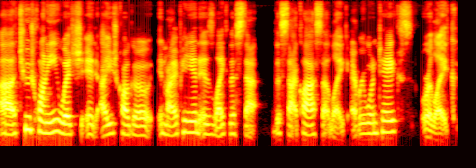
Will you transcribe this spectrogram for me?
uh, 220, which at IU Chicago, in my opinion, is like the stat the stat class that like everyone takes or like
